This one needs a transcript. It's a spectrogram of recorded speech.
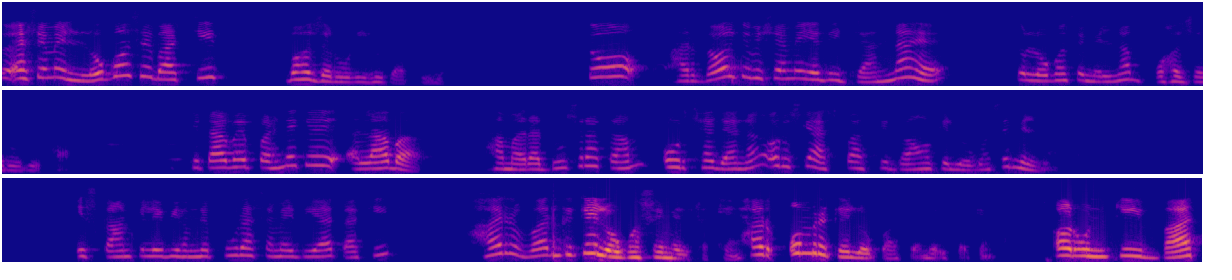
तो ऐसे में लोगों से बातचीत बहुत ज़रूरी हो जाती है। तो हरदौल के विषय में यदि जानना है तो लोगों से मिलना बहुत ज़रूरी था। किताबें पढ़ने के अलावा हमारा दूसरा काम ओरछा जाना और उसके आसपास के गाँव के लोगों से मिलना इस काम के लिए भी हमने पूरा समय दिया ताकि हर वर्ग के लोगों से मिल सकें, हर उम्र के लोगों से मिल सकें और उनकी बात,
